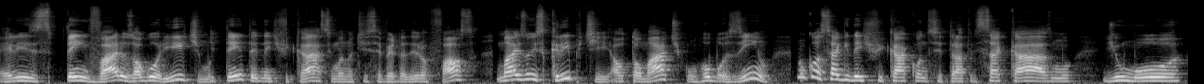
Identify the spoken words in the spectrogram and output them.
Eles têm vários algoritmos que tentam identificar se uma notícia é verdadeira ou falsa, mas um script automático, um robozinho, não consegue identificar quando se trata de sarcasmo, de humor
